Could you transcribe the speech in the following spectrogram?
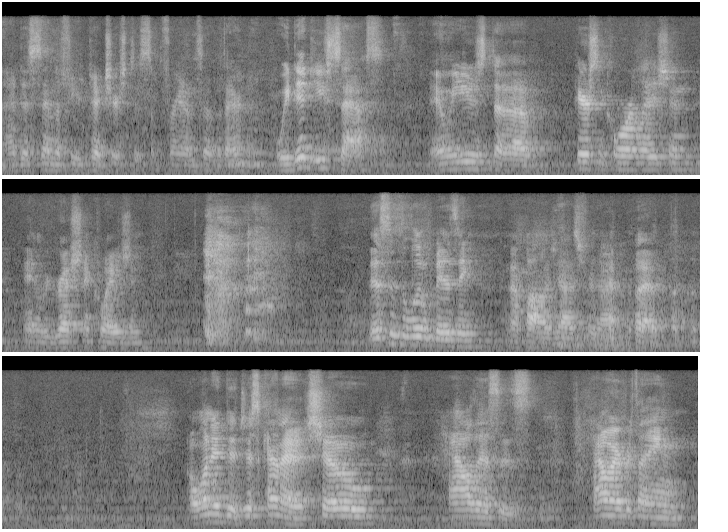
I had to send a few pictures to some friends over there. We did use SAS, and we used uh, Pearson correlation and regression equation. This is a little busy, and I apologize for that, but I wanted to just kind of show how this is, how everything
